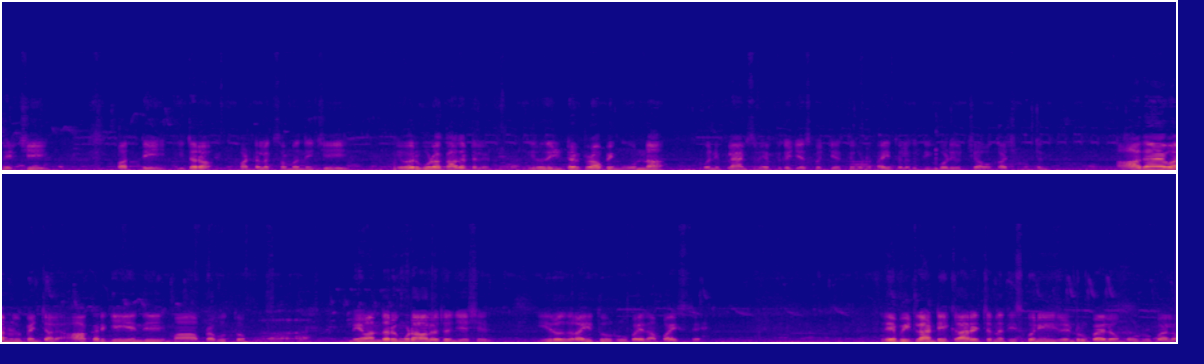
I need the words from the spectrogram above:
మిర్చి పత్తి ఇతర పంటలకు సంబంధించి ఎవరు కూడా కాదట్టలేదు ఈరోజు ఇంటర్ క్రాపింగ్ ఉన్న కొన్ని ప్లాంట్స్ని ఎంపిక చేసుకొని చేస్తే కూడా రైతులకు దిగుబడి వచ్చే అవకాశం ఉంటుంది. ఆదాయ వనరులు పెంచాలి. ఆఖరికి ఏంది? మా ప్రభుత్వం. మేమందరం కూడా ఆలోచన చేసేది ఈరోజు రైతు రూపాయి సంపాదిస్తే రేపు ఇట్లాంటి కార్యాచరణ తీసుకొని రెండు రూపాయలు మూడు రూపాయలు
